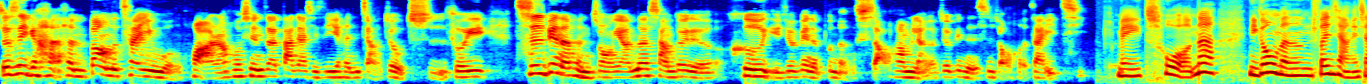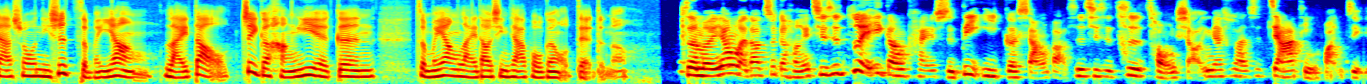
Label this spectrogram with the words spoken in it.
这是一个很很棒的餐饮文化。然后现在大家其实也很讲究吃，所以吃变得很重要。那相对的喝也就变得不能少，他们两个就变成是融合在一起。没错，那你跟我们分享一下，说你是怎么样来到这个行业，跟怎么样来到新加坡跟 Odette 的呢？怎么样来到这个行业？其实最一刚开始，第一个想法是，其实是从小应该算是家庭环境，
